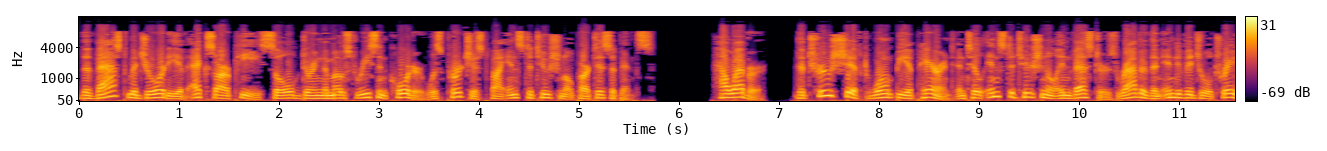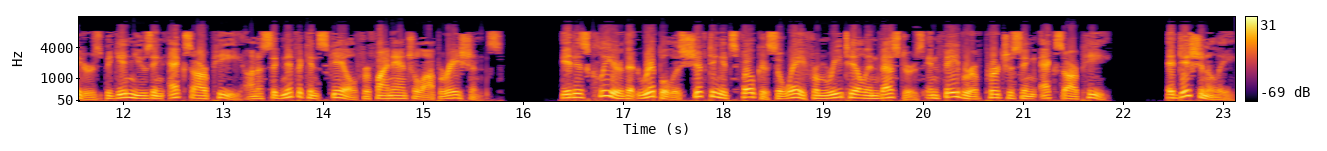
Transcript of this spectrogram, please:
the vast majority of XRP sold during the most recent quarter was purchased by institutional participants. However, the true shift won't be apparent until institutional investors rather than individual traders begin using XRP on a significant scale for financial operations. It is clear that Ripple is shifting its focus away from retail investors in favor of purchasing XRP. Additionally,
